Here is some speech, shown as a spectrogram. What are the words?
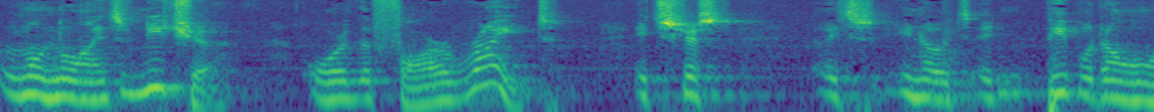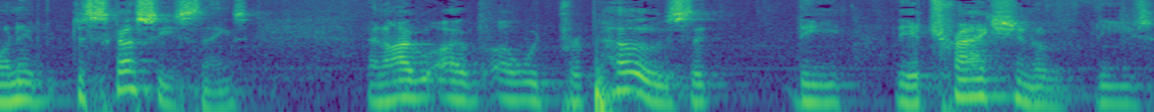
along the lines of Nietzsche or the far right? It's just, it's, you know, it's, it, people don't want to discuss these things. And I, I, I would propose that the, the attraction of these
